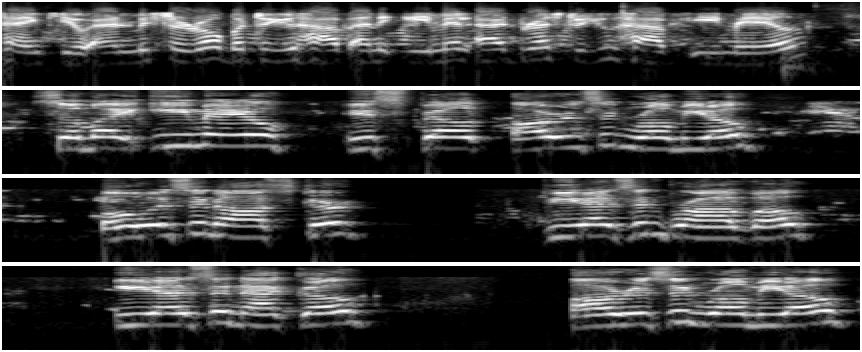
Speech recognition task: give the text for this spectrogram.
Thank you. And Mr. Robert, do you have any email address? Do you have email? So my email is spelled R as in Romeo, O as in Oscar, B as in Bravo, E as in Echo, R as in Romeo,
